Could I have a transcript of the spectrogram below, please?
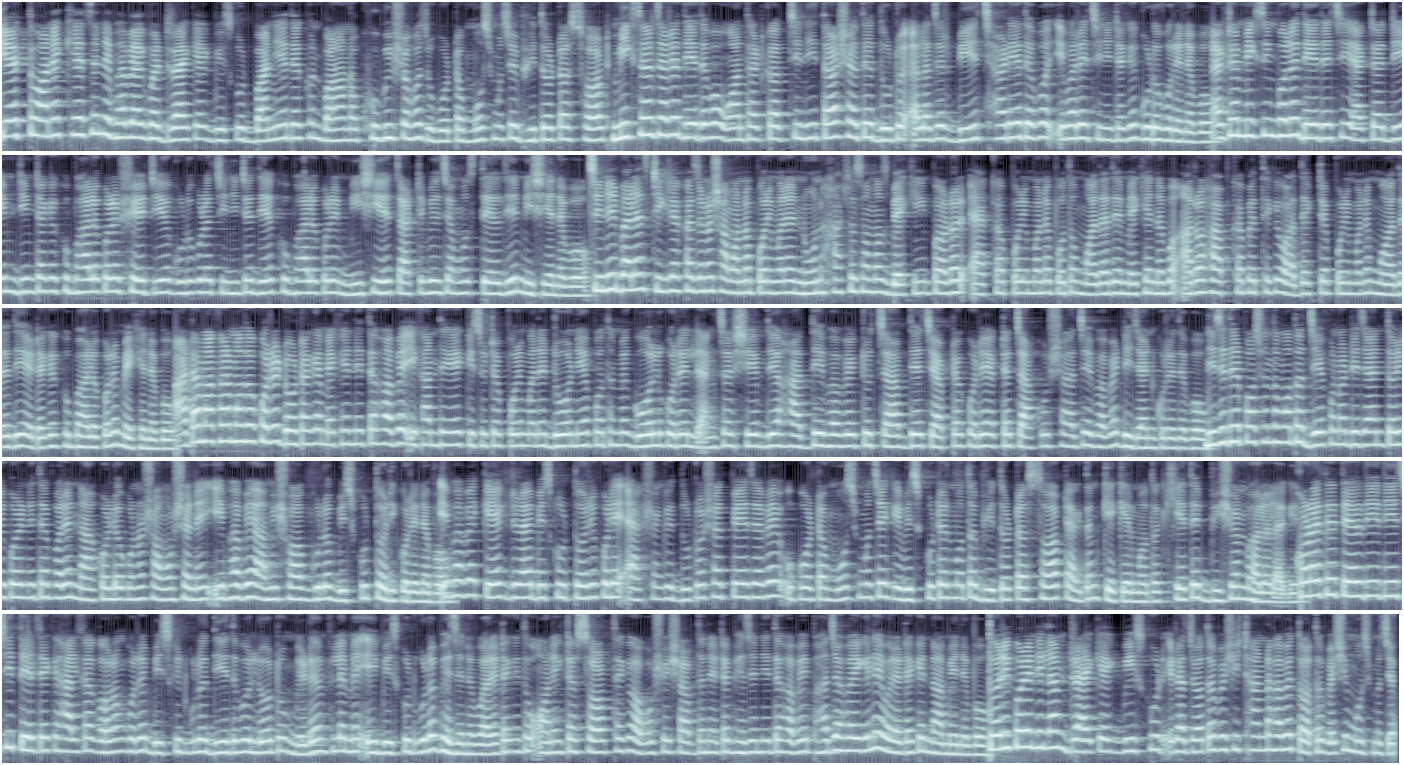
Cake তো অনেক খেয়েছেন, এভাবে একবার ড্রাই কেক বিস্কুট বানিয়ে দেখুন। বানানো খুবই সহজ, উপরটা মুচমুচে, ভিতরটা সফট মিক্সার জারে দিয়ে দেবো ওয়ান থার্ড কাপ চিনি, তার সাথে দুটো এলাচের বীজ ছাড়িয়ে দেবো, এবারে চিনিটাকে গুঁড়ো করে নেব। একটা মিক্সিং বলে দিয়ে দিয়েছি একটা ডিম। ডিমটাকে খুব ভালো করে ফেটিয়ে গুঁড়ো করে চিনিটা দিয়ে খুব ভালো করে মিশিয়ে চার টেবিল চামচ তেল দিয়ে মিশিয়ে নেব। চিনির ব্যালেন্স ঠিক রাখার জন্য সামান্য পরিমাণে নুন, হাফ চা চামচ বেকিং পাউডার এক কাপ পরিমাণে প্রথম ময়দা দিয়ে মেখে নেব। আরও হাফ কাপের থেকে অর্ধেকটা পরিমাণে ময়দা দিয়ে এটাকে খুব ভালো করে মেখে নেব। আটা মাখার মতো করে ডোটাকে মেখে নিতে হবে। এখান থেকে কিছুটা পরিমাণে ডো নিয়ে প্রথমে গোল করে ল্যাংচা শেপ দিয়ে হাত দিয়ে এভাবে একটু চাপ দিয়ে চ্যাপটা করে একটা চাকুর সাহায্যে এভাবে ডিজাইন করে দেব। নিজেদের পছন্দ মতো যে কোনো ডিজাইন তৈরি করে নিতে পারে, না করলেও কোনো সমস্যা নেই। এভাবে আমি সবগুলো বিস্কুট তৈরি করে নেব। এভাবে কেক, ড্রাই বিস্কুট তৈরি করলে একসঙ্গে দুটো স্বাদ পেয়ে যাবে। উপরটা মুচমুচে বিস্কুটের মতো, ভিতরটা সফট একদম কেকের মতো। খেতে ভীষণ ভালো লাগে। কড়াইতে তেল দিয়ে দিয়েছি। তেলটাকে হালকা গরম করে বিস্কুটগুলো দিয়ে দেবো লো টু মিডিয়াম ফ্লেমে। এই বিস্কুটগুলো ভেজে নেব। আর এটা কিন্তু অনেকটা সফট থাকে, অবশ্যই সাবধানে এটা ভেজে নিতে হবে। ভাজা হয়ে গেলে এবার এটাকে নামিয়ে নেব। তৈরি করে নিলাম ড্রাই কেক বিস্কুট। এটা যত বেশি ঠান্ডা হবে, তত বেশি মুচমুচে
